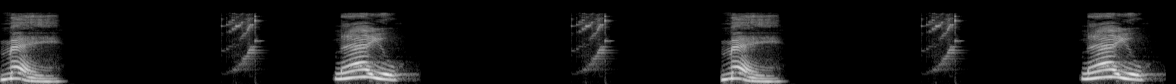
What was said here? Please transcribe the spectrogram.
May, maio, May, maio,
